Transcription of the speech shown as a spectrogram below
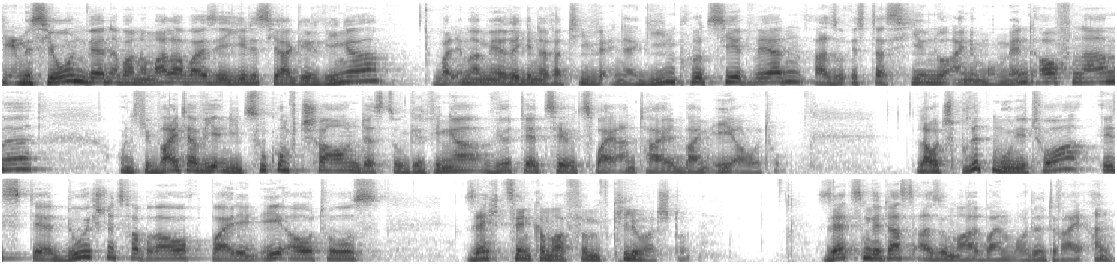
Die Emissionen werden aber normalerweise jedes Jahr geringer, weil immer mehr regenerative Energien produziert werden. Also ist das hier nur eine Momentaufnahme und je weiter wir in die Zukunft schauen, desto geringer wird der CO2-Anteil beim E-Auto. Laut Spritmonitor ist der Durchschnittsverbrauch bei den E-Autos 16,5 Kilowattstunden. Setzen wir das also mal beim Model 3 an.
